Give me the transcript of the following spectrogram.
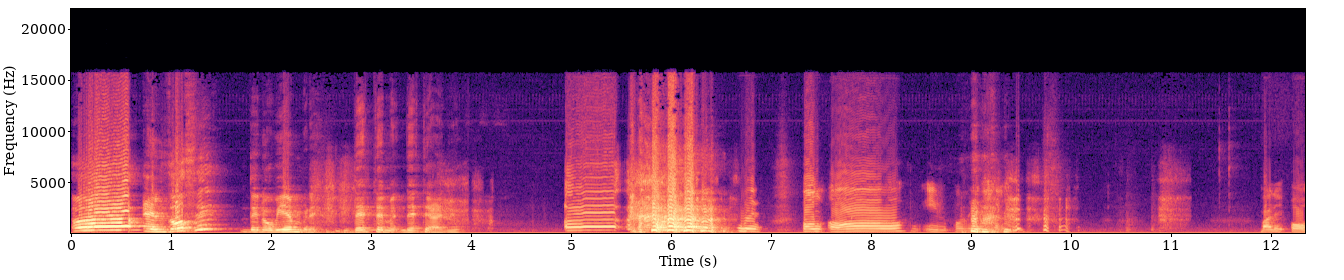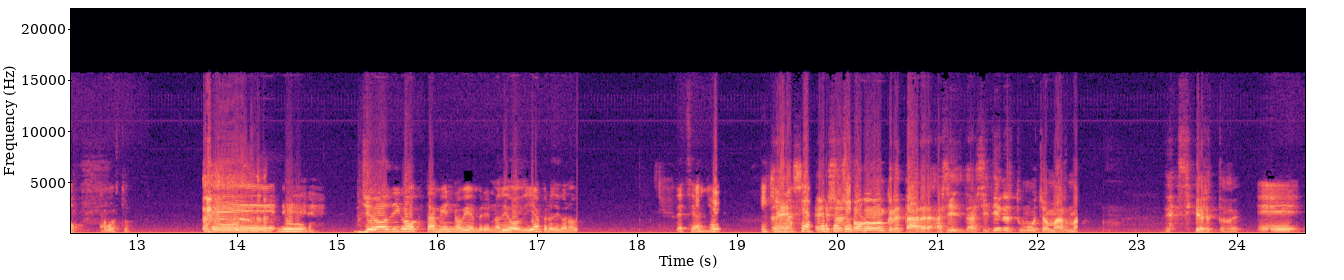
¡Oh! El 12 de noviembre de este, de este año. Pon O y pon. Vale, oh, está puesto. Eh, eh, yo digo también noviembre, no digo día, pero digo noviembre. De este ¿Y año. que, y que Eh, más se acerca eso es que- poco concretar, ¿eh? así, así tienes tú mucho más ma- de cierto, ¿eh? Eh,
